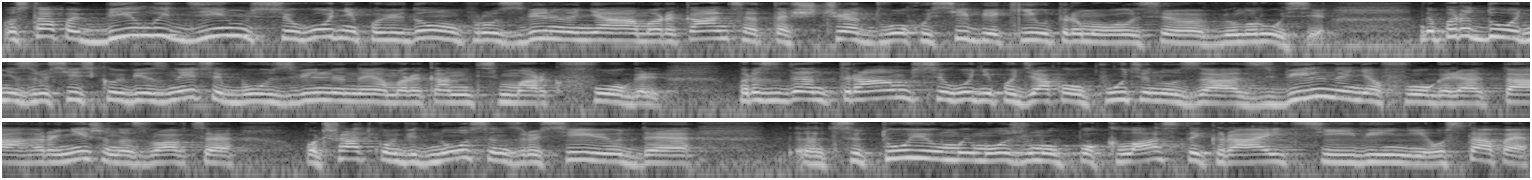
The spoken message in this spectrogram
Остапе, Білий дім сьогодні повідомив про звільнення американця та ще двох осіб, які утримувалися в Білорусі. Напередодні з російської в'язниці був звільнений американець Марк Фогель. Президент Трамп сьогодні подякував Путіну за звільнення Фогеля та раніше назвав це початком відносин з Росією, де е, цитую, ми можемо покласти край цій війні. Остапе,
